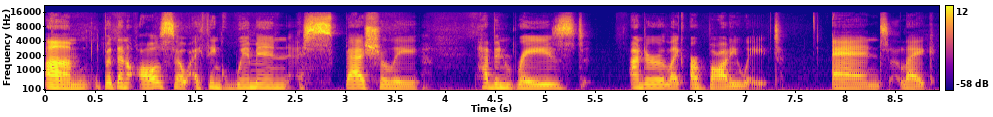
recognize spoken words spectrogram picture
Um, but then also I think women especially have been raised under like our body weight. And like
